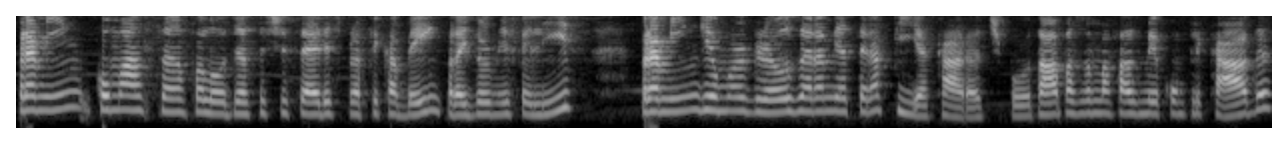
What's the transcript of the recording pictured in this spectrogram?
para mim, como a Sam falou de assistir séries para ficar bem, para ir dormir feliz, para mim, Gilmore Girls era minha terapia, cara. Tipo, eu tava passando uma fase meio complicada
